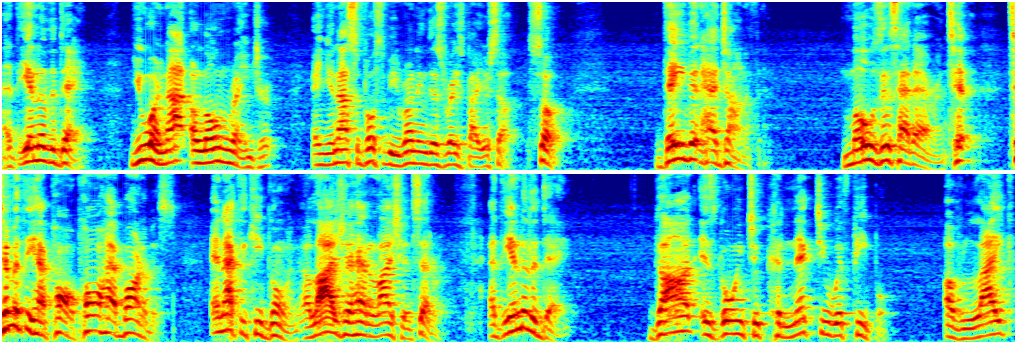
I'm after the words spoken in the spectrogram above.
At the end of the day, you are not a lone ranger and you're not supposed to be running this race by yourself. So, David had Jonathan, Moses had Aaron, Tim- Timothy had Paul, Paul had Barnabas, and I could keep going. Elijah had Elisha, etc. At the end of the day, God is going to connect you with people of like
